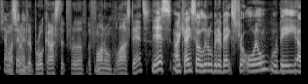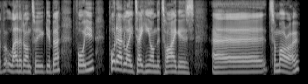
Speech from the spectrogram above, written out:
Channel nice for them 7. to broadcast it for the, the final last dance. Yes. Okay. So a little bit of extra oil will be uh, lathered onto Gibba for you. Port Adelaide taking on the Tigers uh, tomorrow.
